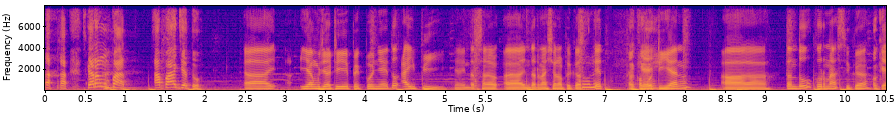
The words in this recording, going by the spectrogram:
Sekarang empat. Apa aja tuh? Uh, yang menjadi backbone-nya itu IB, ya International uh, International Baker Roulette. Oke. Kemudian uh, tentu Kurnas juga. Oke,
